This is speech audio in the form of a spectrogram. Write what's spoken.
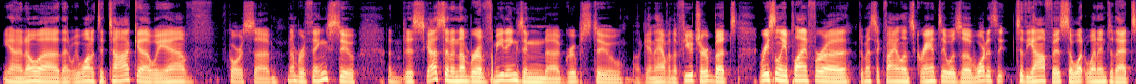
Yeah, I know uh, that we wanted to talk. Uh, we have of course, a number of things to discuss and a number of meetings and uh, groups to, again, have in the future. But recently applied for a domestic violence grant. It was awarded to the office. So, what went into that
